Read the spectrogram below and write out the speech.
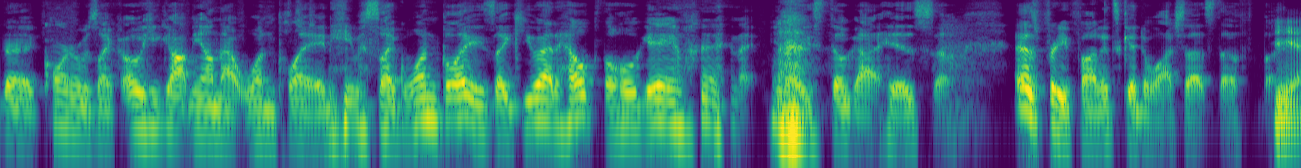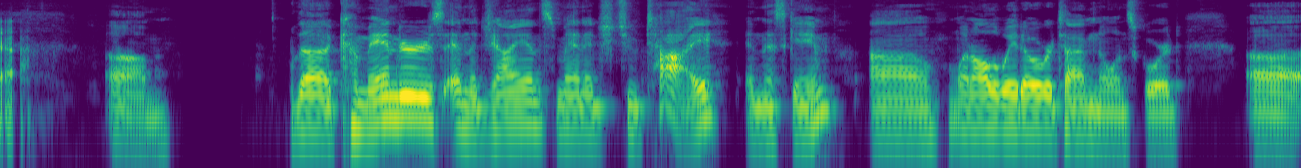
the corner was like oh he got me on that one play. And he was like one play? He's like you had help the whole game. And you know he still got his so it was pretty fun. It's good to watch that stuff but yeah. um the commanders and the giants managed to tie in this game uh went all the way to overtime no one scored uh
